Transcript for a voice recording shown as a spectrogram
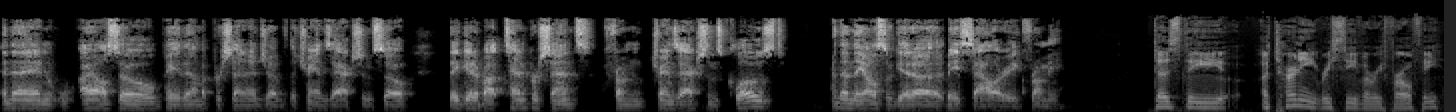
and then I also pay them a percentage of the transaction. So they get about ten percent from transactions closed, and then they also get a base salary from me. Does the attorney receive a referral fee?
